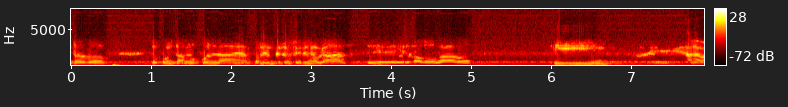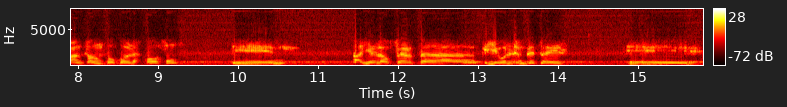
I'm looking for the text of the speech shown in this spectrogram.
nos juntamos con la, con la empresa Sereno Gas, eh, abogados, y eh, han avanzado un poco las cosas. Eh, ayer la oferta que llegó la empresa es eh,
